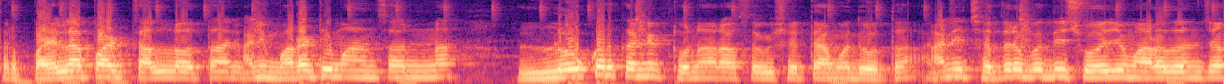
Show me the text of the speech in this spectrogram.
तर पहिला पार्ट चालला होता आणि मराठी माणसांना लवकर कनेक्ट होणार असा विषय त्यामध्ये होता. आणि छत्रपती शिवाजी महाराजांच्या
